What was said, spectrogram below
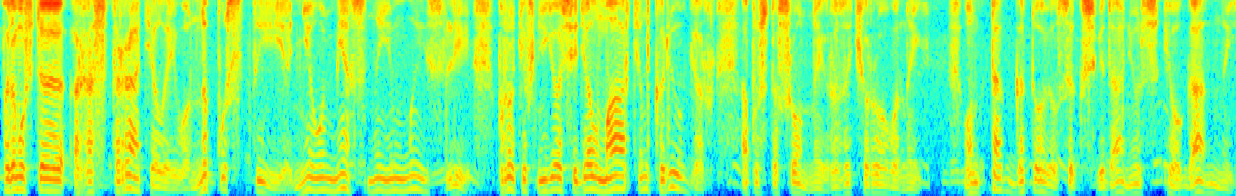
потому что растратила его на пустые, неуместные мысли. Против нее сидел Мартин Крюгер, опустошенный, разочарованный. Он так готовился к свиданию с Иоганной.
